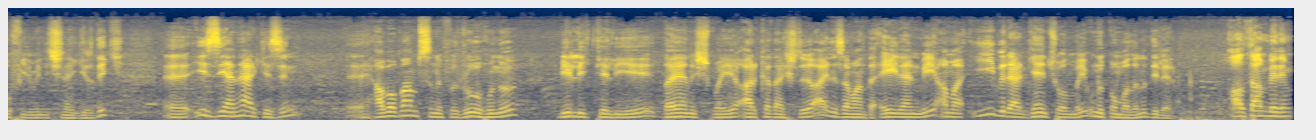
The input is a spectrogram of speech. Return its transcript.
bu filmin içine girdik. E, izleyen herkesin e, Hababam sınıfı ruhunu, birlikteliği, dayanışmayı, arkadaşlığı, aynı zamanda eğlenmeyi ama iyi birer genç olmayı unutmamalarını dilerim. Altan benim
